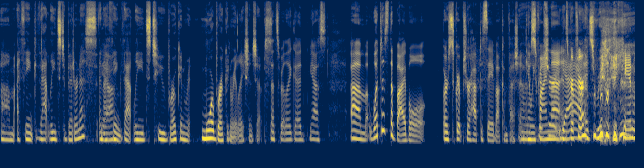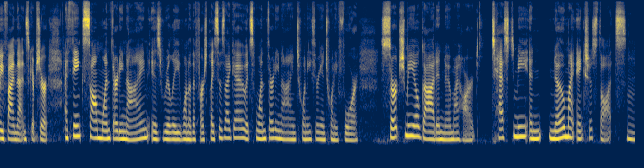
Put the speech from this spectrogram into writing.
Um, I think that leads to bitterness, and Yeah. I think that leads to broken, re- more broken relationships. That's really good. Yes. Um, what does the Bible or Scripture have to say about confession? Can we find that in yeah, Scripture? It's really can we find that in Scripture? I think Psalm 139 is really one of the first places I go. It's 139, 23, and 24. Search me, O God, and know my heart. Test me and know my anxious thoughts. Hmm.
